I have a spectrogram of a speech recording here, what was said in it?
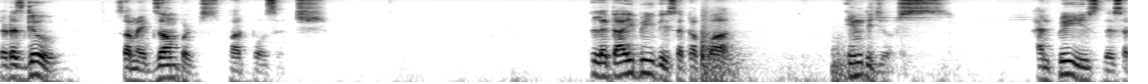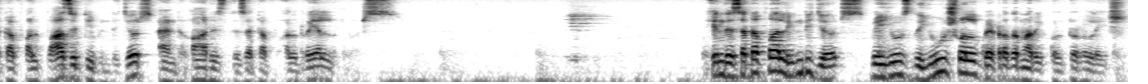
Let us give some examples for poset. Let I be the set of all integers and P is the set of all positive integers and R is the set of all real numbers. In the set of all integers, we use the usual greater than or equal to relation.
